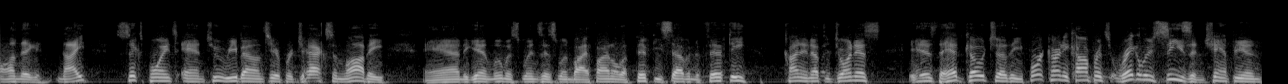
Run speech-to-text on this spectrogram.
on the night. Six points and two rebounds here for Jackson Lobby. And again, Loomis wins this one by a final of 57 to 50. Kind enough to join us is the head coach of the Fort Kearny Conference regular season champion,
